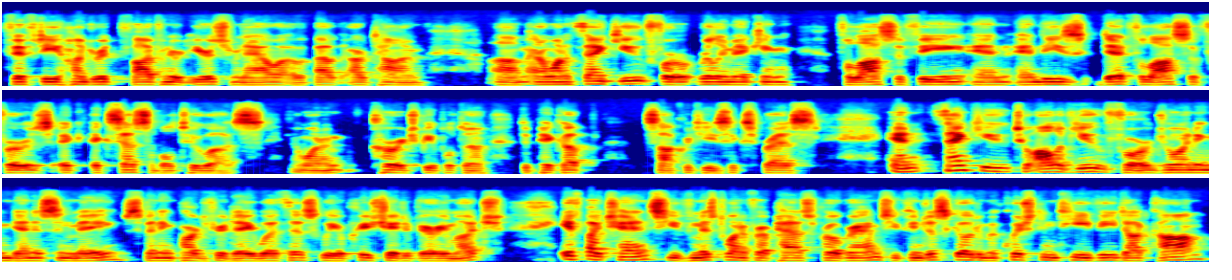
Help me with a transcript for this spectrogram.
50, 100, 500 years from now about our time. Um, and I want to thank you for really making philosophy and, and these dead philosophers accessible to us. I want to encourage people to, to pick up Socrates Express. And thank you to all of you for joining Dennis and me, spending part of your day with us. We appreciate it very much. If by chance you've missed one of our past programs, you can just go to mcquistiontv.com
